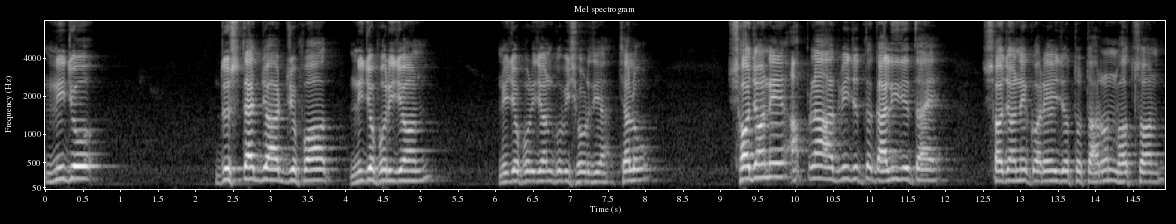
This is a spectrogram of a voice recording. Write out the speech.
निजो दुस्ताज्य आर्य पद निज परिजन निज परिजन को भी छोड़ दिया। चलो स्वजने अपना आदमी जो तो गाली देता है स्वजने करे जो तो तारुण भत्सन,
